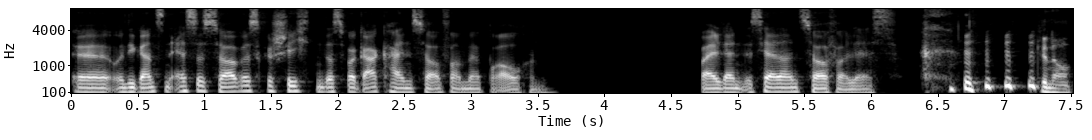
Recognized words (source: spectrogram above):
äh, und die ganzen as-a-Service-Geschichten, dass wir gar keinen Surfer mehr brauchen. Weil dann ist ja dann serverless. genau.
